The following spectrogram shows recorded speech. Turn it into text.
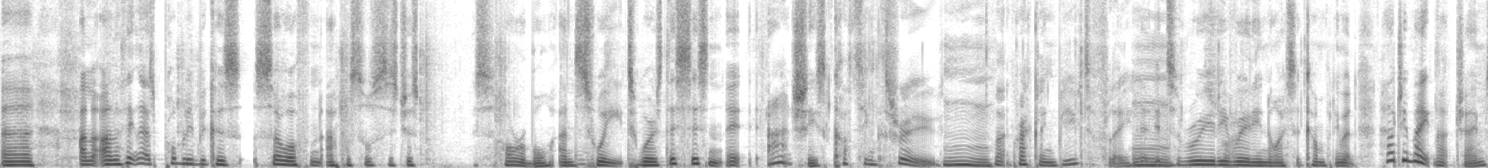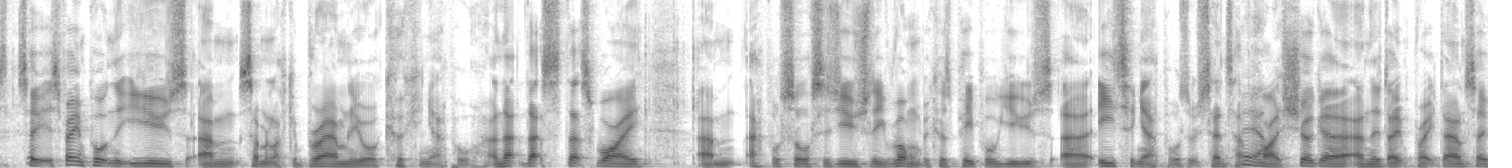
uh, and, and I think that's probably because so often applesauce is just it's horrible and sweet, whereas this isn't. It actually is cutting through that crackling beautifully. It- It's a really, really nice accompaniment. How do you make that, James? So it's very important that you use um, something like a Bramley or a cooking apple, and that, that's that's why um, applesauce is usually wrong because people use uh, eating apples, which tend to have Yeah. high sugar and they don't break down. So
